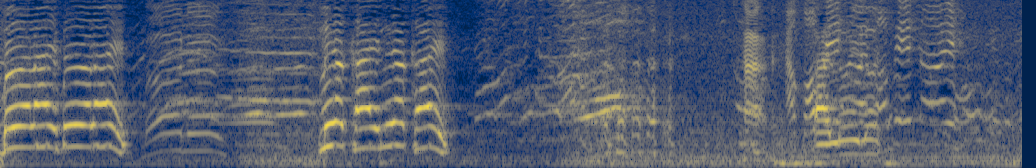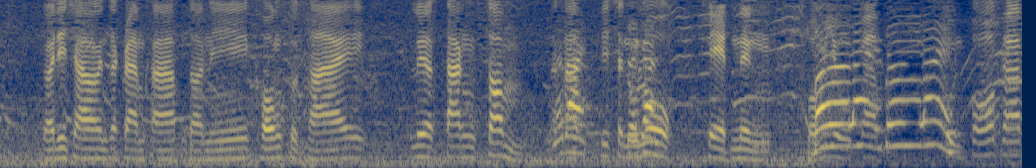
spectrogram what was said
เบอร์อะไรเบอร์อะไร เบอร์หนึ่งเลือกใครเลือกใครค่ะเอาขอเพลงหน่อยอะลุยๆขอเพลงหน่อย สวัสดีชาวอินสตาแกรมครับ ตอนนี้โค้งสุดท้ายเลือกตั้งซ่อมนะครับบ๊ายบายพิษณุโลกเขตหนึ่งผมเบออร์ยู่อะไรกับเบอร์อะไรคุณโฟกครับ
